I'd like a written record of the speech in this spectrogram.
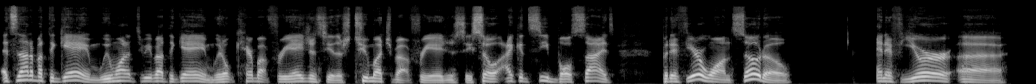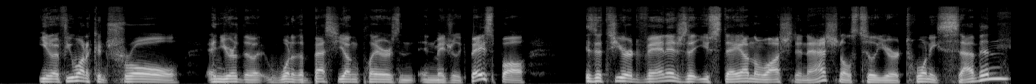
it's not about the game. We want it to be about the game. We don't care about free agency. There's too much about free agency. So I could see both sides. But if you're Juan Soto, and if you're uh, you know, if you want to control and you're the one of the best young players in, in Major League Baseball, is it to your advantage that you stay on the Washington Nationals till you're 27?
